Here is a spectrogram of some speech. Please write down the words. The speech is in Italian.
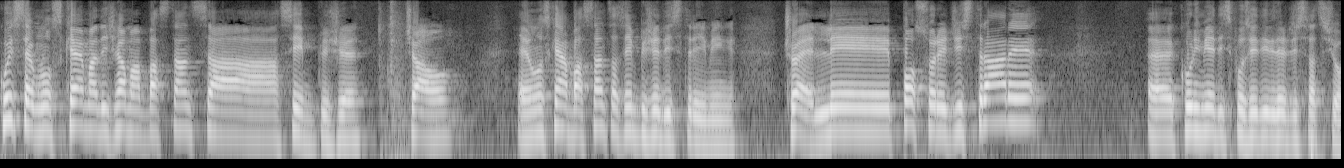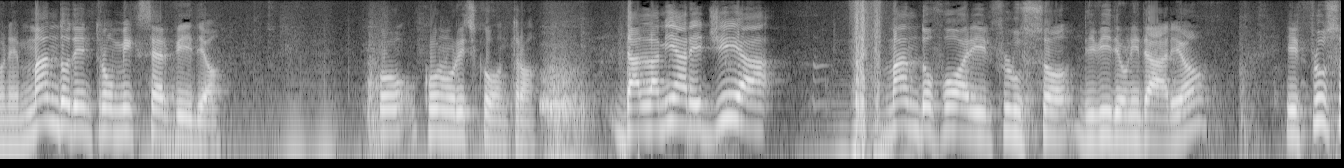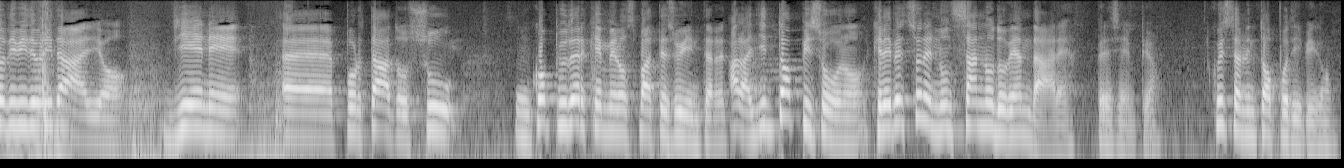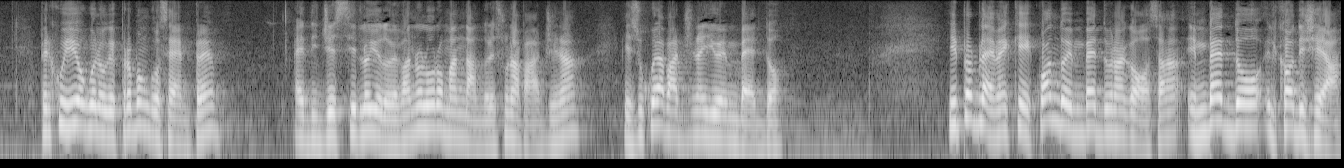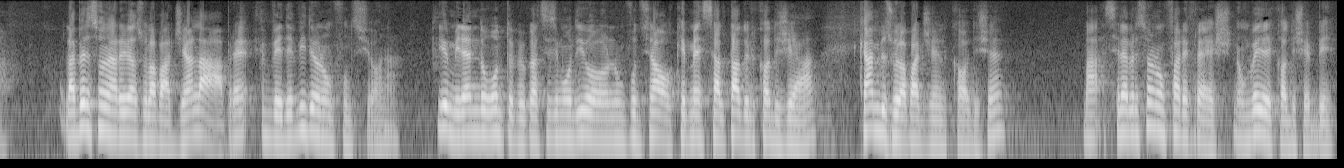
questo è uno schema diciamo abbastanza semplice. Ciao. È uno schema abbastanza semplice di streaming, cioè le posso registrare eh, con i miei dispositivi di registrazione, mando dentro un mixer video con, con un riscontro. Dalla mia regia mando fuori il flusso di video unitario, il flusso di video unitario viene eh, portato su un computer che me lo sbatte su internet. Allora, gli intoppi sono che le persone non sanno dove andare, per esempio. Questo è un intoppo tipico. Per cui io quello che propongo sempre è di gestirlo io dove vanno loro mandandole su una pagina e su quella pagina io embeddo. Il problema è che quando embeddo una cosa, embeddo il codice A, la persona arriva sulla pagina, la apre e vede il video non funziona. Io mi rendo conto che per qualsiasi motivo non funzionava che mi è saltato il codice A, cambio sulla pagina il codice, ma se la persona non fa refresh, non vede il codice B.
